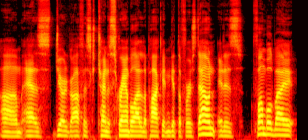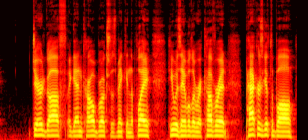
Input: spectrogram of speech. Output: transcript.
um, as Jared Goff is trying to scramble out of the pocket and get the first down. It is fumbled by Jared Goff. Again, Karl Brooks was making the play. He was able to recover it. Packers get the ball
